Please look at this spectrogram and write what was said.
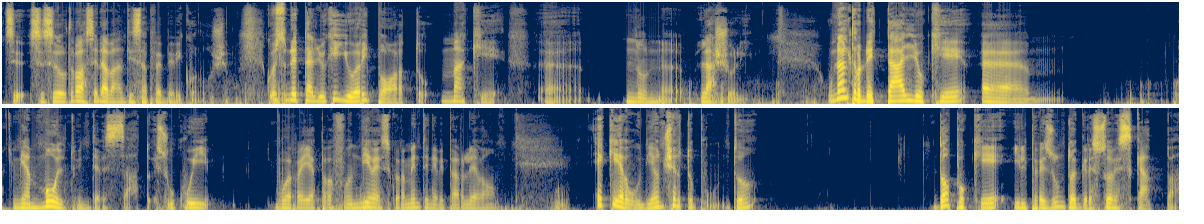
se, se, se lo trovasse davanti saprebbe riconoscerlo. Questo è un dettaglio che io riporto, ma che eh, non lascio lì. Un altro dettaglio che eh, mi ha molto interessato e su cui vorrei approfondire sicuramente ne riparlerò, è che Rudy a un certo punto dopo che il presunto aggressore scappa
